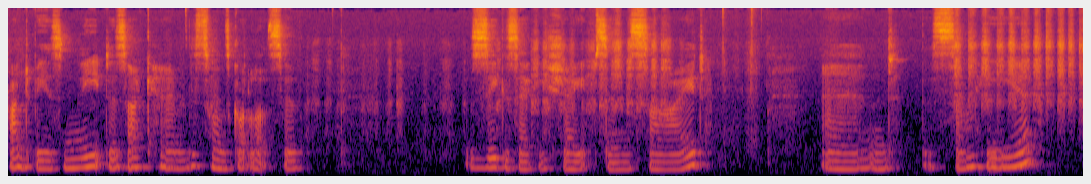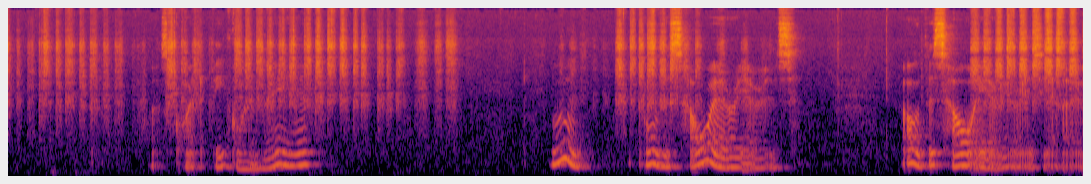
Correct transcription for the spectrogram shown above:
trying to be as neat as I can. This one's got lots of zigzaggy shapes inside. And there's some here. That's quite a big one there. Ooh, oh, this whole area is, oh, this whole area is yellow.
